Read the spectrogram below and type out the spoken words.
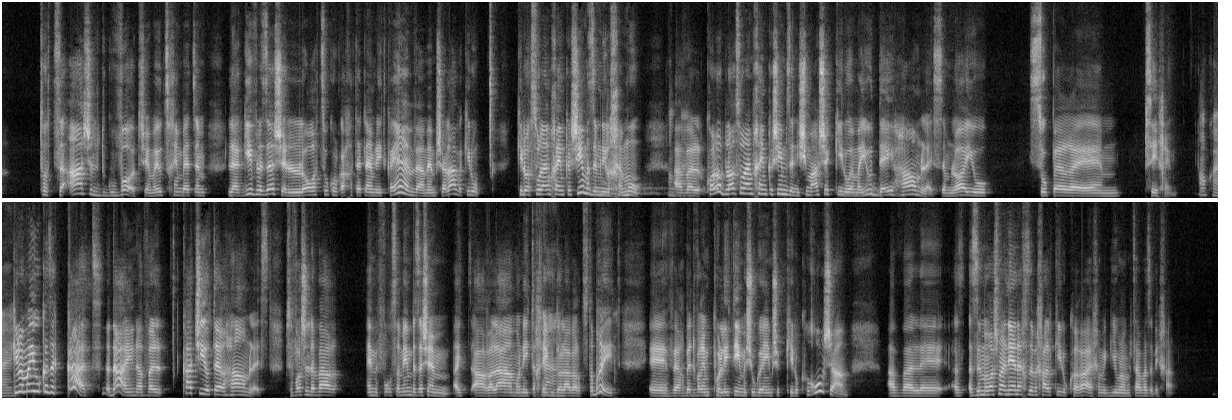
תוצאה של תגובות, שהם היו צריכים בעצם להגיב לזה שלא רצו כל כך לתת להם להתקיים, והממשלה, וכאילו, כאילו עשו להם חיים קשים אז הם נלחמו, אוקיי. אבל כל עוד לא עשו להם חיים קשים זה נשמע שכאילו הם היו די harmless, הם לא היו סופר אה, פסיכיים. אוקיי. כאילו הם היו כזה cut עדיין, אבל cut שהיא יותר harmless. בסופו של דבר הם מפורסמים בזה שהם ההרעלה ההמונית הכי כן. גדולה בארצות הברית, אה, והרבה דברים פוליטיים משוגעים שכאילו קרו שם, אבל אה, אז, אז זה ממש מעניין איך זה בכלל כאילו קרה, איך הם הגיעו למצב הזה בכלל.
